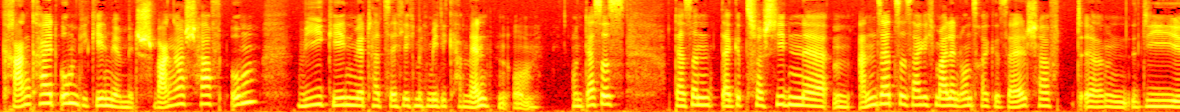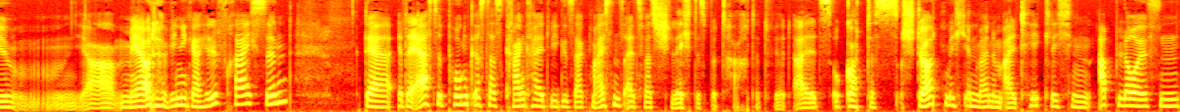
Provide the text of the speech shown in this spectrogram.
Krankheit um, wie gehen wir mit Schwangerschaft um, wie gehen wir tatsächlich mit Medikamenten um. Und das ist, da da gibt es verschiedene ähm, Ansätze, sage ich mal, in unserer Gesellschaft, ähm, die ähm, ja mehr oder weniger hilfreich sind. Der, der erste Punkt ist, dass Krankheit, wie gesagt, meistens als was Schlechtes betrachtet wird. Als, oh Gott, das stört mich in meinem alltäglichen Abläufen,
